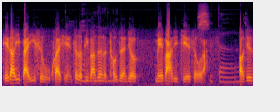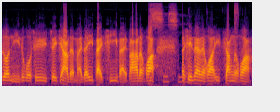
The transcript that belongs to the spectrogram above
跌到一百一十五块钱，这个地方真的投资人就没办法去接受了。是的，哦，就是说你如果去追价的买在一百七、一百八的话，那现在的话一张的话，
